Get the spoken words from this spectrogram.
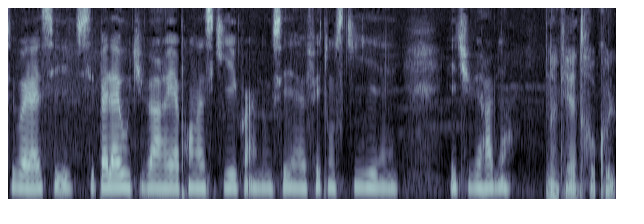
c'est, voilà, c'est pas là où tu vas réapprendre à skier quoi. Donc c'est euh, fais ton ski et, tu verras bien. Ok, trop cool.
